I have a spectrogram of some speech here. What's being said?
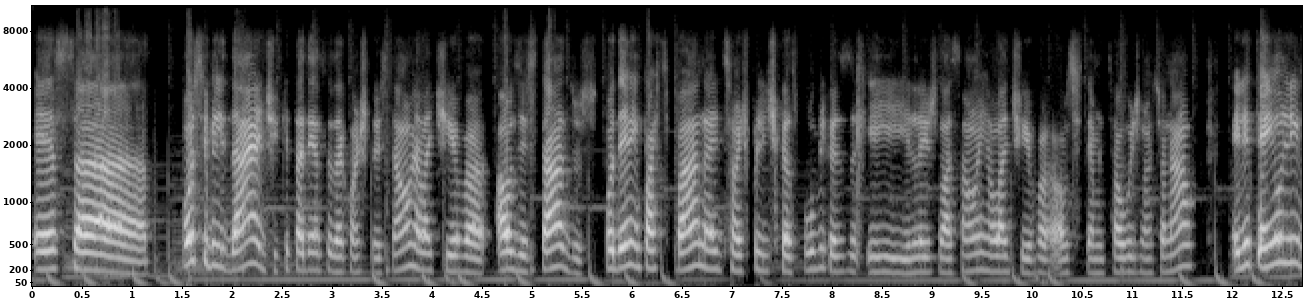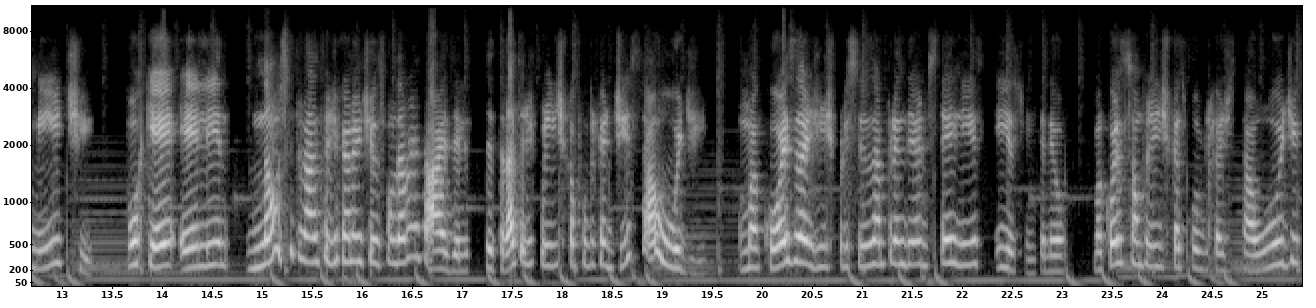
essa possibilidade que está dentro da Constituição relativa aos estados poderem participar na edição de políticas públicas e legislação relativa ao sistema de saúde nacional, ele tem um limite porque ele não se trata de garantias fundamentais, ele se trata de política pública de saúde. Uma coisa a gente precisa aprender a discernir isso, entendeu? Uma coisa são políticas públicas de saúde,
